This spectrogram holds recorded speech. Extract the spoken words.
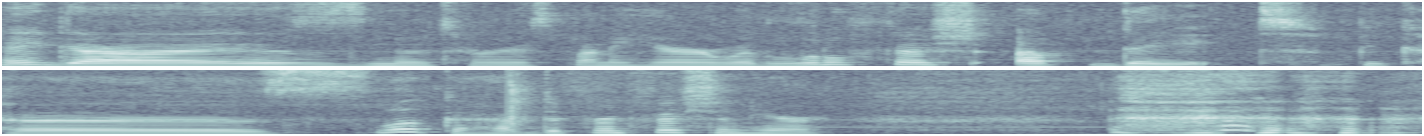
Hey guys, Notorious Bunny here with a little fish update because look, I have different fish in here.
